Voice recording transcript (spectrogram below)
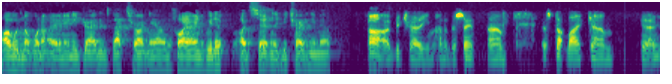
I would not want to own any Dragons backs right now. And if I owned Widdop, I'd certainly be trading him out. Oh, I'd be trading him 100%. Um, it's not like, um, you know,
